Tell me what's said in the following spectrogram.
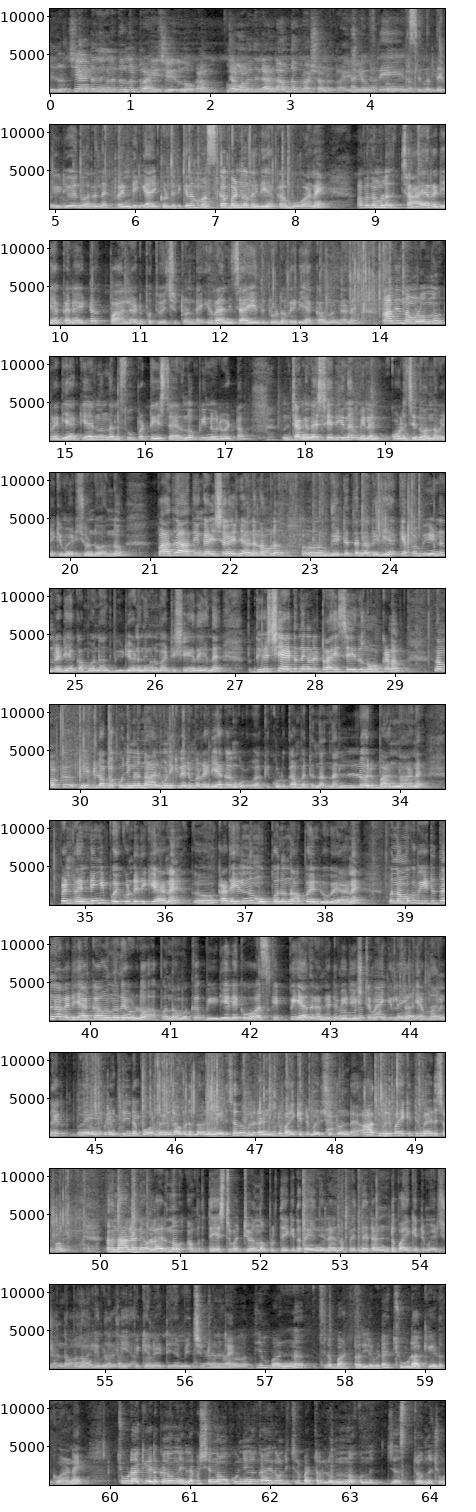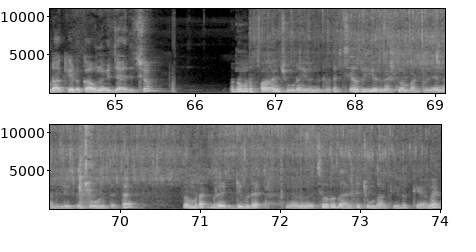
തീർച്ചയായിട്ടും നിങ്ങൾ ഇതൊന്ന് ട്രൈ ചെയ്ത് നോക്കണം. ഞങ്ങൾ ഇത് രണ്ടാമത്തെ പ്രാവശ്യമാണ് ട്രൈ ചെയ്യുന്നത്. ഇന്നത്തെ വീഡിയോ എന്ന് പറയുന്നത് ട്രെൻഡിങ് ആയിക്കൊണ്ടിരിക്കുന്ന മസ്ക ബണ്ണ് റെഡിയാക്കാൻ പോവാണേ. അപ്പോൾ നമ്മൾ ചായ റെഡിയാക്കാനായിട്ട് പാലടുപ്പത്ത് വെച്ചിട്ടുണ്ട്. ഇറാനി ചായ ചെയ്തിട്ടുകൂടെ റെഡിയാക്കാവുന്നതാണ്. ആദ്യം നമ്മളൊന്ന് റെഡിയാക്കിയായിരുന്നു. നല്ല സൂപ്പർ ടേസ്റ്റ് ആയിരുന്നു. പിന്നെ ഒരു വട്ടം ചങ്ങനാശ്ശേരിയിൽ നിന്ന് മിലൻ കോളേജിൽ നിന്ന് വന്ന വഴിക്ക് മേടിച്ചുകൊണ്ട് വന്നു. അപ്പോൾ അത് ആദ്യം കഴിച്ചു കഴിഞ്ഞാണ് നമ്മൾ വീട്ടിൽ തന്നെ റെഡിയാക്കി. അപ്പം വീണ്ടും റെഡിയാക്കാൻ പോകുന്ന അത് വീഡിയോ ആണ് നിങ്ങളുമായിട്ട് ഷെയർ ചെയ്യുന്നത്. അപ്പോൾ തീർച്ചയായിട്ടും നിങ്ങൾ ട്രൈ ചെയ്ത് നോക്കണം. നമുക്ക് വീട്ടിലൊക്കെ കുഞ്ഞുങ്ങൾ നാല് മണിക്ക് വരുമ്പോൾ റെഡിയാക്കാൻ ആക്കി കൊടുക്കാൻ പറ്റുന്ന നല്ലൊരു ബണ്ണാണ്. ഇപ്പം ട്രെൻഡിങ്ങിൽ പോയിക്കൊണ്ടിരിക്കുകയാണ്. കടയിൽ നിന്ന് മുപ്പതും നാൽപ്പതും രൂപയാണ്. അപ്പം നമുക്ക് വീട്ടിൽ തന്നെ റെഡിയാക്കാവുന്നതേ ഉള്ളൂ. അപ്പം നമുക്ക് വീഡിയോയിലേക്ക് പോകാം. സ്കിപ്പ് ചെയ്യാതെ കണ്ടിട്ട് വീഡിയോ ഇഷ്ടമായെങ്കിൽ ലൈക്ക് ചെയ്യാൻ പറഞ്ഞ് ബ്രെഡിന്റെ ബോർമയുണ്ട്. അവിടെ നിന്നാണ് മേടിച്ചത്. നമ്മൾ രണ്ട് പാക്കറ്റ് മേടിച്ചിട്ടുണ്ട്. ആദ്യം ഒരു പാക്കറ്റ് മേടിച്ചപ്പം നാലെണ്ണ ഉള്ളായിരുന്നു. അപ്പോൾ ടേസ്റ്റ് പറ്റി വന്നപ്പോഴത്തേക്കിന് തേങ്ങയിലായിരുന്നു അപ്പോൾ ഇന്ന് രണ്ട് പാക്കറ്റ് മേടിച്ചിട്ടുണ്ട്. അപ്പോൾ നമ്മൾ ഇവിടെ തിളപ്പിക്കാനായിട്ട് ഞാൻ വെച്ചിട്ടുണ്ട്. ആദ്യം ബണ്ണ് ഇച്ചിരി ബട്ടറിൽ ഇവിടെ ചൂടാക്കി എടുക്കുവാണേ. ചൂടാക്കി എടുക്കണമെന്നില്ല. പക്ഷെ നമുക്ക് കുഞ്ഞുങ്ങൾക്കായതുകൊണ്ട് ഇച്ചിരി ബട്ടറിൽ ഒന്ന് ഒന്ന് ജസ്റ്റ് ഒന്ന് ചൂടാക്കി എടുക്കാമെന്ന് വിചാരിച്ചു. അപ്പോൾ നമ്മുടെ പാൻ ചൂടായി വന്നിട്ടുണ്ട്. ചെറിയൊരു കഷ്ണം ബട്ടർ ഞാൻ അതിലേക്ക് ഇട്ട് കൊടുത്തിട്ട് നമ്മുടെ ബ്രെഡ് ഇവിടെ ഞാനൊന്ന് ചെറുതായിട്ട് ചൂടാക്കി എടുക്കുകയാണ്.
